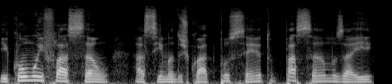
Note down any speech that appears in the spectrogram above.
e com uma inflação acima dos 4%, passamos aí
